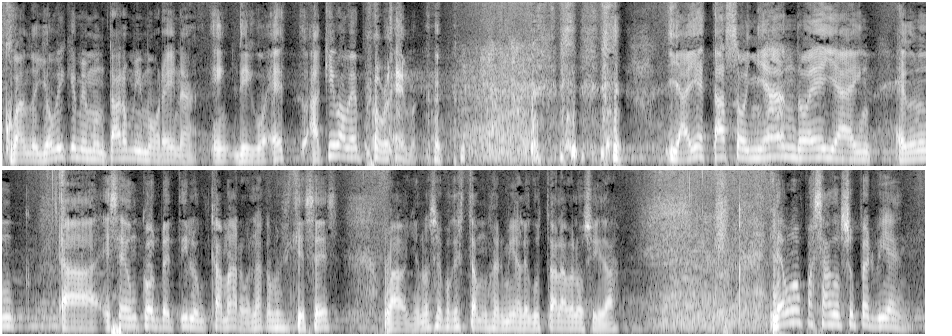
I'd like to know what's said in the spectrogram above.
Cuando yo vi que me montaron mi morena, digo, aquí va a haber problemas. y ahí está soñando ella en, un, ah, ese es un convertible, un Camaro, ¿verdad? ¿Cómo es que ese es? Wow, yo no sé por qué esta mujer mía le gusta la velocidad. Le hemos pasado súper bien.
